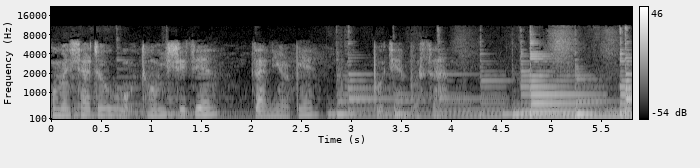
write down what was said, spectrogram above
我们下周五同一时间在你耳边不见不散。Thank you.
